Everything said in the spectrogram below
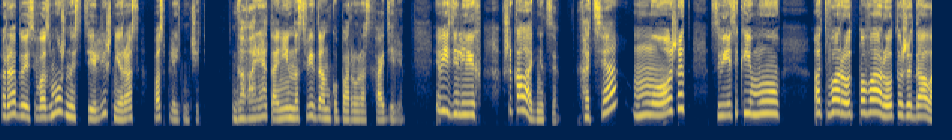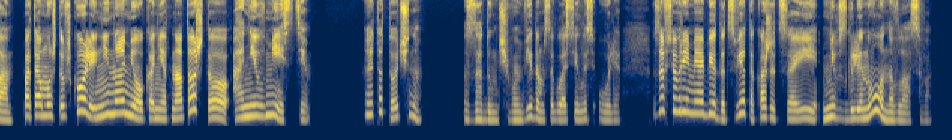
радуясь возможности лишний раз посплетничать. Говорят, они на свиданку пару раз ходили. Видели их в шоколаднице. Хотя, может, Цветик ему отворот-поворот уже дала, потому что в школе ни намека нет на то, что они вместе. Это точно. С задумчивым видом согласилась Оля. За все время обеда Цвета, кажется, и не взглянула на Власова.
